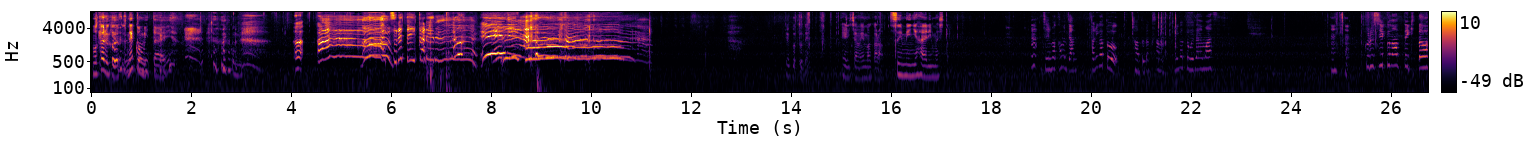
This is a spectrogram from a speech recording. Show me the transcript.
わかる気がする。猫みたい。猫みたい。ああー連れて行かれる。えということでエリちゃんは今から睡眠に入りました。ー、うんジェイバカムちゃんありがとう。ハートたくさんありがとうございます。苦しくなってきた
